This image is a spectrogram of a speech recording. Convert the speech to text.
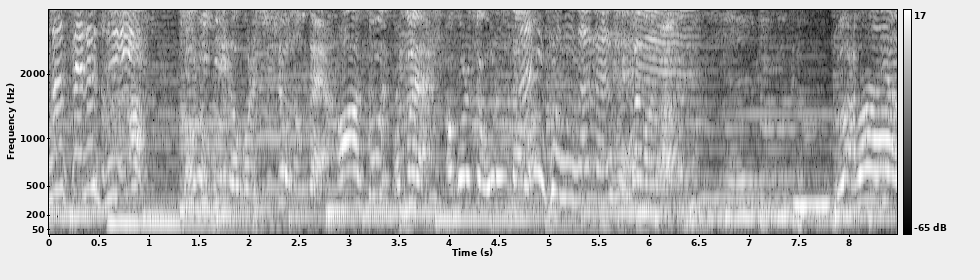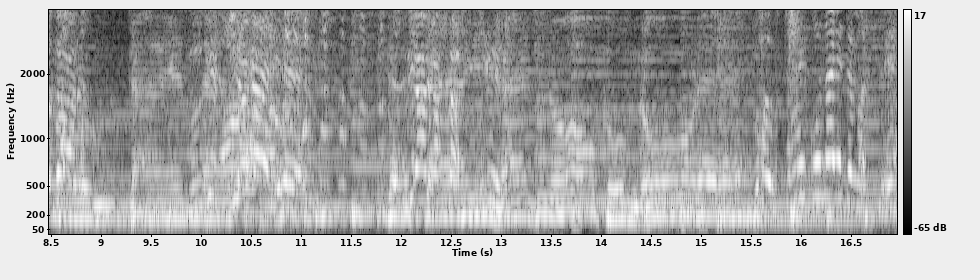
なってるし。ミキティの？これ師匠の歌や。あそうですね。あこれじゃあ俺歌何この流れ歌いこなれてますね。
